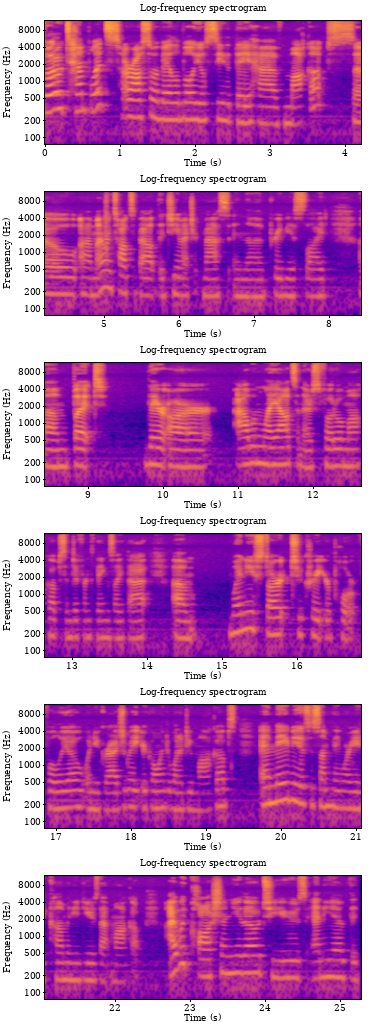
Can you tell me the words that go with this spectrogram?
Photo templates are also available. You'll see that they have mock-ups. So um, I only talked about the geometric masks in the previous slide, um, but there are album layouts and there's photo mock-ups and different things like that. Um, when you start to create your portfolio when you graduate, you're going to want to do mock-ups, and maybe this is something where you'd come and you'd use that mock-up. I would caution you though to use any of the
